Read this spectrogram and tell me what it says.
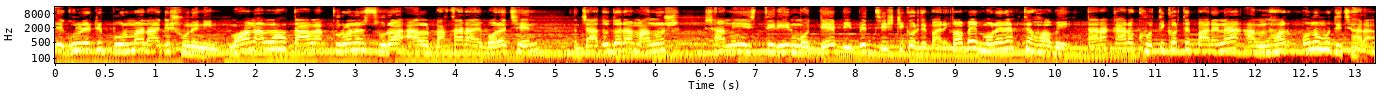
এগুলোর একটি প্রমাণ আগে শুনে নিন। মহান আল্লাহ তাআলা কুরআনের সূরা আল বাকারায় বলেছেন, জাদু দ্বারা মানুষ স্বামী, স্ত্রীর মধ্যে বিভেদ সৃষ্টি করতে পারে। তবে মনে রাখতে হবে, তারা কারও ক্ষতি করতে পারে না আল্লাহর অনুমতি ছাড়া।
